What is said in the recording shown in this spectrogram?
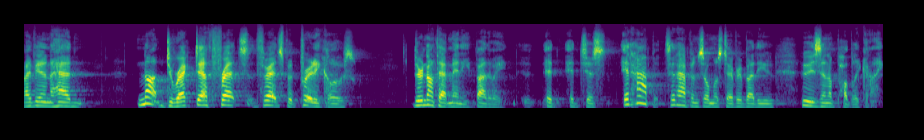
I've even had not direct death threats, threats, but pretty close. There are not that many, by the way. It, it just, it happens. It happens to almost everybody who, who is in a public eye.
